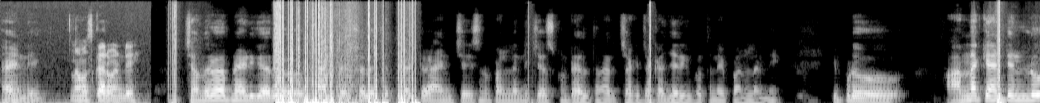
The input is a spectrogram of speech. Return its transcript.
హాయ్ అండి. నమస్కారం అండి. చంద్రబాబు నాయుడు గారు మేనిఫెస్టోలో చెప్పినట్టు ఆయన చేసిన పనులన్నీ చేసుకుంటూ వెళ్తున్నారు. చకచకా జరిగిపోతున్నాయి పనులన్నీ. ఇప్పుడు అన్న క్యాంటీన్లు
